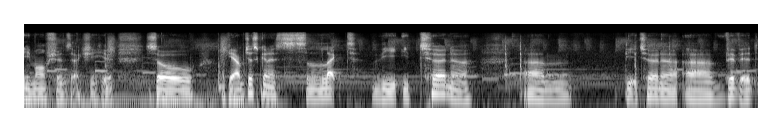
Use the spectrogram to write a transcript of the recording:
emulsions actually here. So, okay, I'm just gonna select the Eterna, um, the Eterna uh, Vivid,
